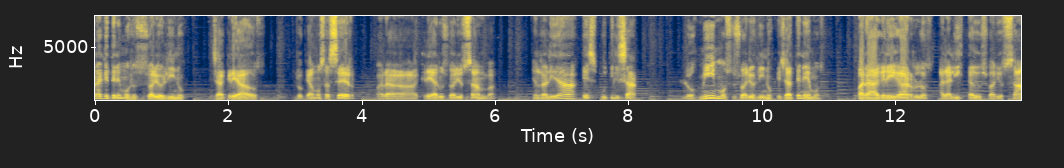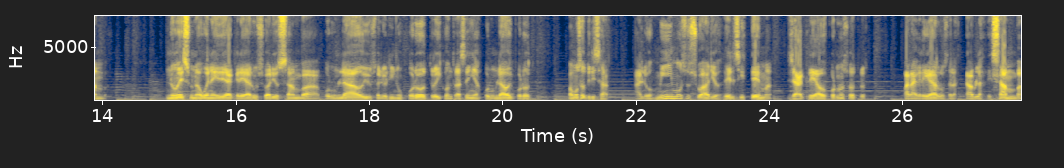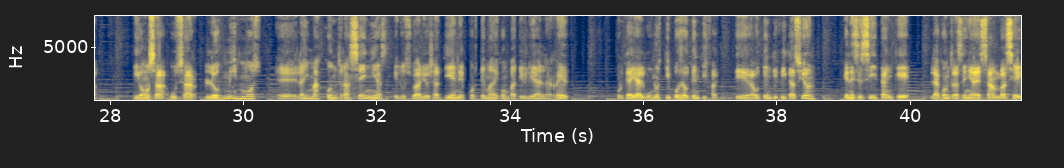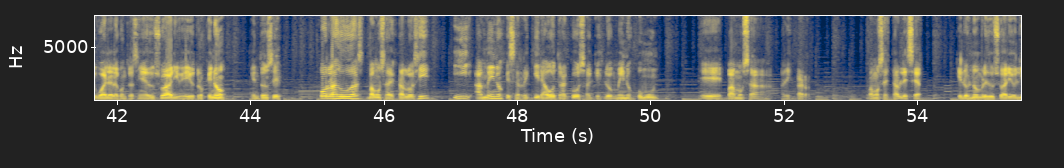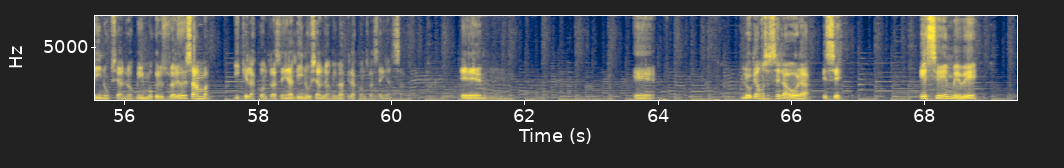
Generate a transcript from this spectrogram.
Ahora que tenemos los usuarios Linux ya creados, lo que vamos a hacer para crear usuarios Samba, en realidad es utilizar los mismos usuarios Linux que ya tenemos para agregarlos a la lista de usuarios Samba. No es una buena idea crear usuarios Samba por un lado y usuarios Linux por otro y contraseñas por un lado y por otro. Vamos a utilizar a los mismos usuarios del sistema ya creados por nosotros para agregarlos a las tablas de Samba y vamos a usar los mismos, eh, las mismas contraseñas que el usuario ya tiene por tema de compatibilidad en la red. Porque hay algunos tipos de, autentificación que necesitan que la contraseña de Samba sea igual a la contraseña de usuario y hay otros que no. Entonces, por las dudas, vamos a dejarlo así y a menos que se requiera otra cosa, que es lo menos común, eh, vamos a, dejar, vamos a establecer que los nombres de usuario Linux sean los mismos que los usuarios de Samba y que las contraseñas Linux sean las mismas que las contraseñas Samba. Em, eh, lo que vamos a hacer ahora es esto. SMB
